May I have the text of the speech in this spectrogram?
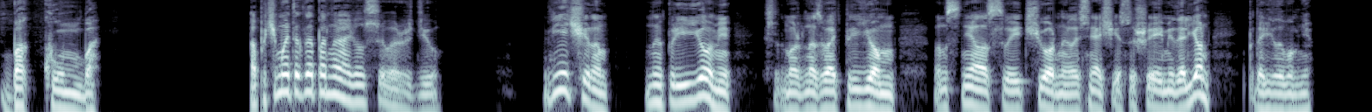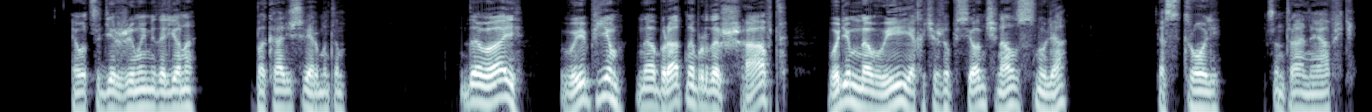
Бакумба. А почему я тогда понравился вождю? Вечером на приеме, если можно назвать приемом, он снял свои черные лоснящиеся шеи медальон и подарил его мне. А вот содержимое медальона в бокале с вермутом. — Давай выпьем на обратно бродершафт, будем на «вы», я хочу, чтобы все начиналось с нуля. Гастроли в Центральной Африке.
